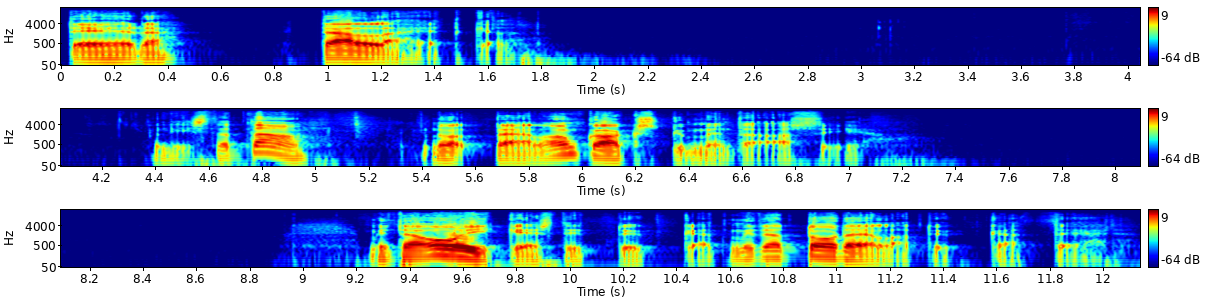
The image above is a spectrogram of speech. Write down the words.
tehdä tällä hetkellä. Listataan. No täällä on 20 asiaa. Mitä oikeasti tykkäät, mitä todella tykkäät tehdä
